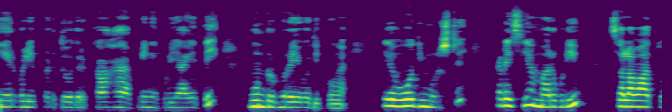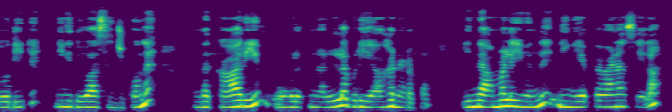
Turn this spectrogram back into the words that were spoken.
நேர்வழிப்படுத்துவதற்காக அப்படிங்கக்கூடிய ஆயத்தை மூன்று முறை ஒதுக்குங்க. இதை ஓதி முடிச்சுட்டு கடைசியா மறுபடியும் செலவா தோதிட்டு நீங்க துவா செஞ்சுக்கோங்க. அந்த காரியம் உங்களுக்கு நல்லபடியாக நடக்கும். இந்த அமலை வந்து நீங்க எப்ப வேணா செய்யலாம்.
